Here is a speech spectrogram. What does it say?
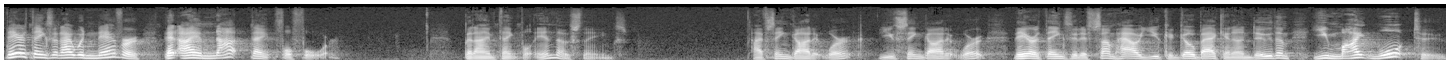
There are things that I would never, that I am not thankful for. But I am thankful in those things. I've seen God at work. You've seen God at work. There are things that if somehow you could go back and undo them, you might want to.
